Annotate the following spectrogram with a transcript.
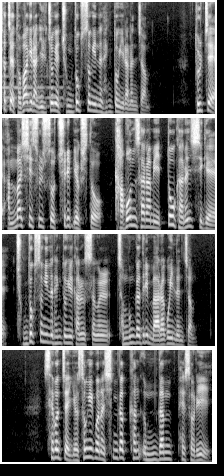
첫째 도박이란 일종의 중독성 있는 행동이라는 점. 둘째 안마시술소 출입 역시도 가본 사람이 또 가는 식의 중독성 있는 행동일 가능성을 전문가들이 말하고 있는 점. 세번째 여성에 관한 심각한 음담 패설이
